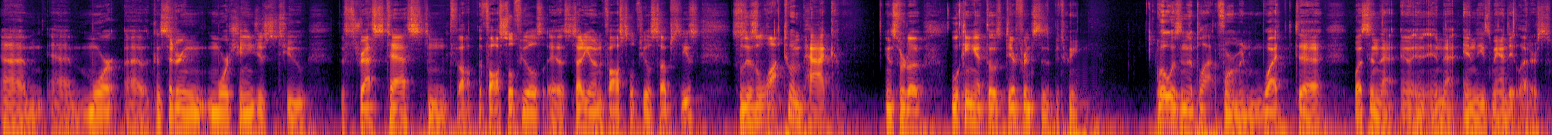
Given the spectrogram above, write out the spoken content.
um, uh, more uh, considering more changes to the stress test and the fossil fuels study on fossil fuel subsidies. So there's a lot to unpack in sort of looking at those differences between what was in the platform and what uh, what's in that in, in, that in these mandate letters.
